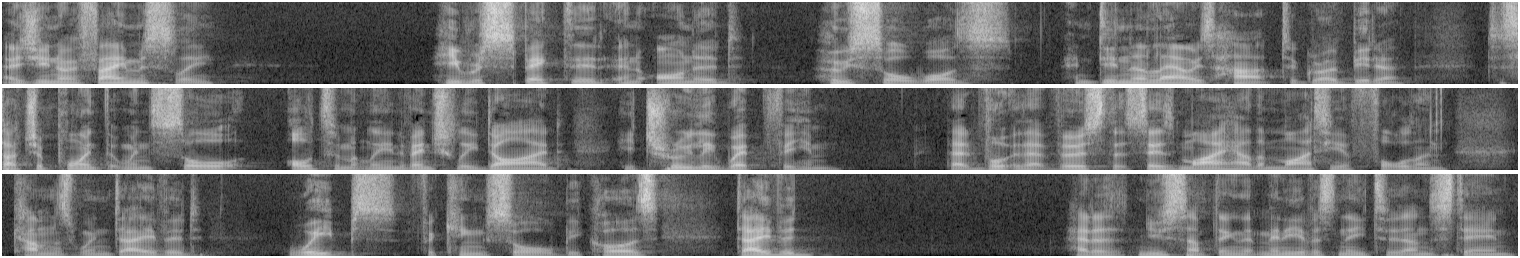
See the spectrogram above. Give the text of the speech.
as you know famously, he respected and honored who Saul was and didn't allow his heart to grow bitter to such a point that when Saul ultimately and eventually died, he truly wept for him. That, vo- that verse that says, My, how the mighty have fallen, comes when David weeps for King Saul because David had a, knew something that many of us need to understand.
